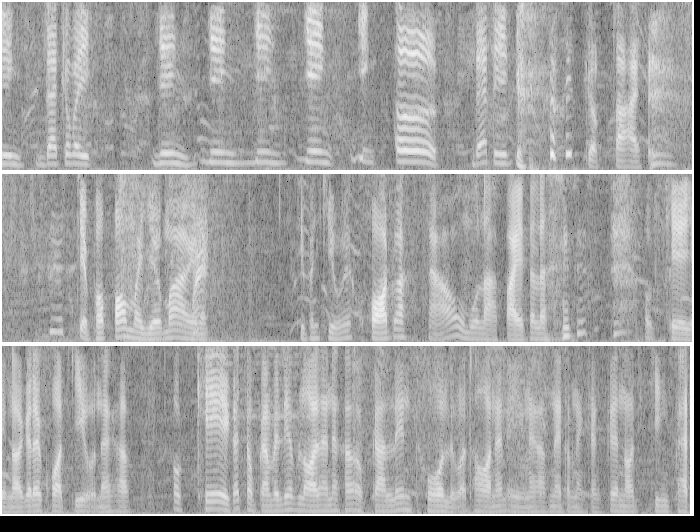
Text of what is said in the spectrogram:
ยิงแดดเข้าไปอีกยิงยิงยิงยิงยิงเออแดดอีกเกือบตาย เจ็บเพราะป้อมมาเยอะมากเลยนะทิพันคิวไอ้ควอดวะเอ้ามูลาไปซะแล้วโอเค อย่างน้อยก็ได้ควอดคิวนะครับ โอเคก็จบกันไปเรียบร้อยแล้วนะครับกับการเล่นโทนหรือว่าทอนนั่นเองนะครับในตำแหน่งจังเกิลเนาะจริงแพท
